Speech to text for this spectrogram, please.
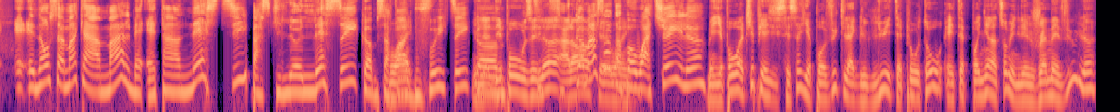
elle- non seulement qu'elle a mal, mais elle est en esti parce qu'il l'a laissé comme Ouais. faire bouffer. tu sais, Il l'a déposé là, tu- alors Comment que, ça, t'as ouais. pas watché, là? Mais il a pas watché, puis c'est ça, il a pas vu que la glu-glu était plus autour, elle était pognée en dessous, mais il l'a jamais vu, là.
